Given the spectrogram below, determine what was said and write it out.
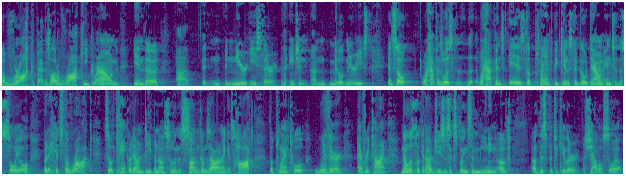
a rock bed. There's a lot of rocky ground in the uh, in, Near East there, in the ancient uh, Middle Near East. And so what happens was, what happens is the plant begins to go down into the soil, but it hits the rock. So it can't go down deep enough so when the sun comes out and it gets hot, the plant will wither every time. Now let's look at how Jesus explains the meaning of, of this particular shallow soil.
